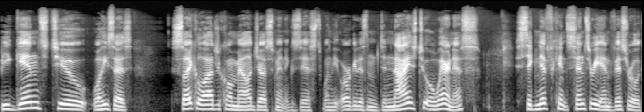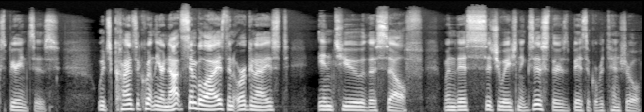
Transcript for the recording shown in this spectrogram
begins to, well, he says, psychological maladjustment exists when the organism denies to awareness significant sensory and visceral experiences, which consequently are not symbolized and organized into the self. When this situation exists, there's basic or potential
